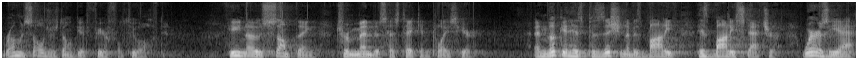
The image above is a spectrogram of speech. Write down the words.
Roman soldiers don't get fearful too often. He knows something tremendous has taken place here. And look at his position of his body, his body stature. Where is he at?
